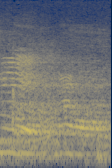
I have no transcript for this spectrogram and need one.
Nie.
